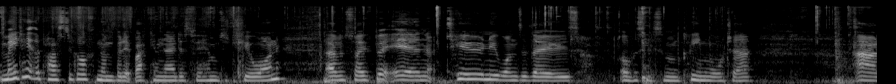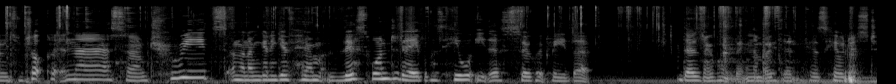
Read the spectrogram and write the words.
I may take the plastic off and then put it back in there just for him to chew on. Um so I've put in two new ones of those, obviously some clean water and some chocolate in there, some treats, and then I'm gonna give him this one today because he will eat this so quickly that there's no point putting them both in because he'll just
